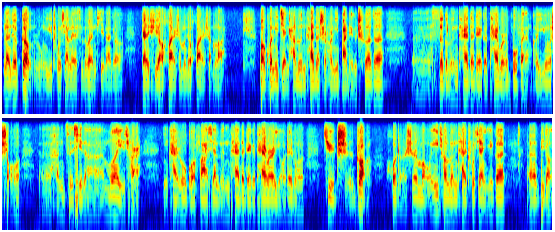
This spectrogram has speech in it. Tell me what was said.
那就更容易出现类似的问题，那就该需要换什么就换什么了。包括你检查轮胎的时候，你把这个车子，呃，四个轮胎的这个胎纹部分，可以用手，呃，很仔细的摸一圈。你看，如果发现轮胎的这个胎纹有这种锯齿状，或者是某一条轮胎出现一个呃比较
